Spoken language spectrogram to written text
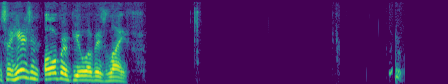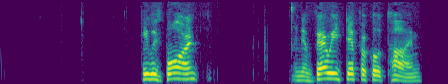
So here's an overview of his life. He was born in a very difficult time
